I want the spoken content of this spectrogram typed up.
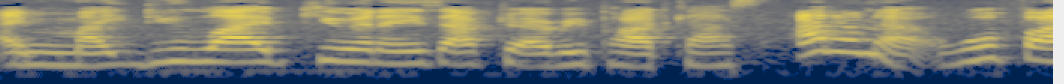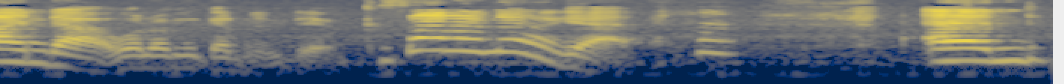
I might do live Q and A's after every podcast. I don't know. We'll find out what I'm gonna do because I don't know yet. and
